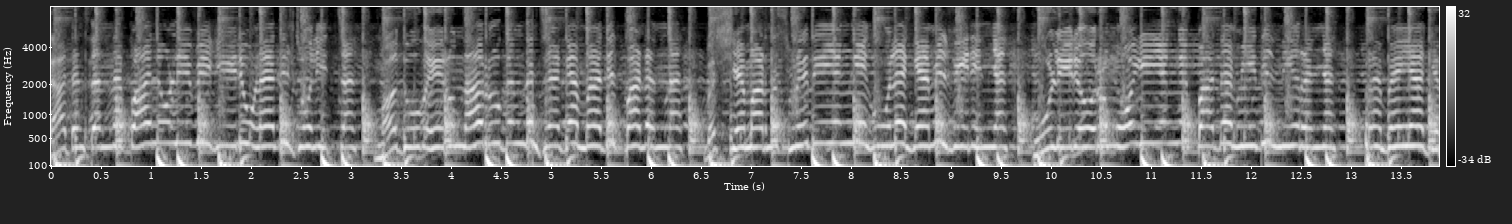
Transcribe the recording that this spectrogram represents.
നാഥൻ തന്നെ പാനൊളിവ് ഇരുളതിൽ ജ്വലിച്ചാൽ മധുവേറുന്ന റുഗന്ധം ജഗമതിൽ പടന്നാൽ വശ്യമാർന്ന സ്മൃതി അങ്ങ് ഉലകമിൽ വിരിഞ്ഞാൽ കുളിരോറും പദമിതിൽ നിറഞ്ഞാൽ പ്രഭയാകെ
